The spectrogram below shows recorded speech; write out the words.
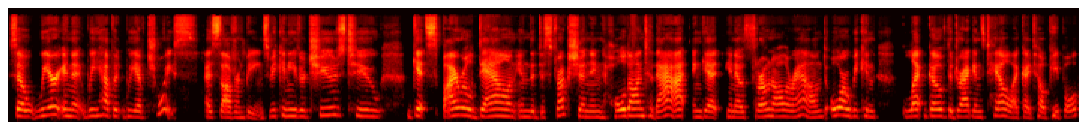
So we're in it we have a we have choice as sovereign beings. We can either choose to get spiraled down in the destruction and hold on to that and get you know thrown all around or we can let go of the dragon's tail like i tell people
